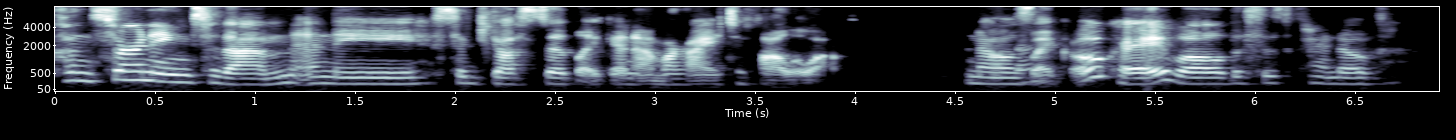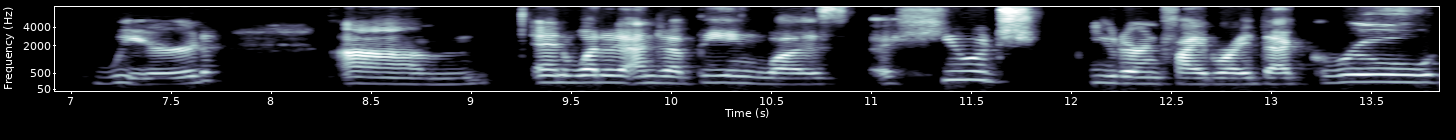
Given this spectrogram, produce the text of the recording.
concerning to them and they suggested like an mri to follow up and i was Okay. like okay well this is kind of weird um, and what it ended up being was a huge uterine fibroid that grew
